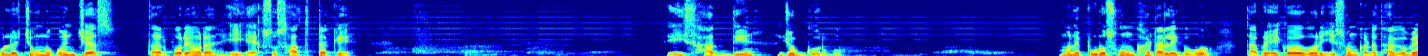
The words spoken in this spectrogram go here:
করলে হচ্ছে উনপঞ্চাশ তারপরে আমরা এই একশো সাতটাকে এই সাত দিয়ে যোগ করব। মানে পুরো সংখ্যাটা লিখব, তারপর একক ঘরে যে সংখ্যাটা থাকবে,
